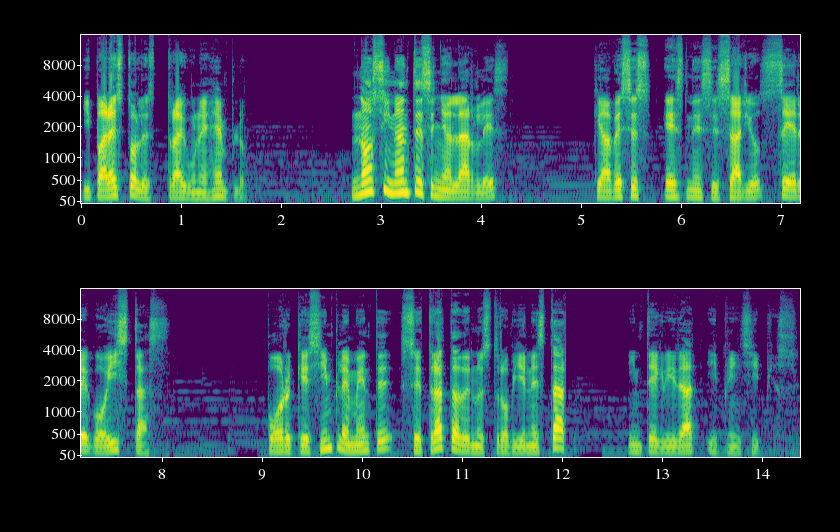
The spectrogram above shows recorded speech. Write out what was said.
Y para esto les traigo un ejemplo. No sin antes señalarles que a veces es necesario ser egoístas, porque simplemente se trata de nuestro bienestar, integridad y principios.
